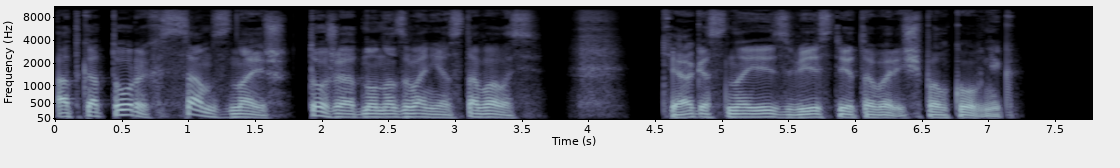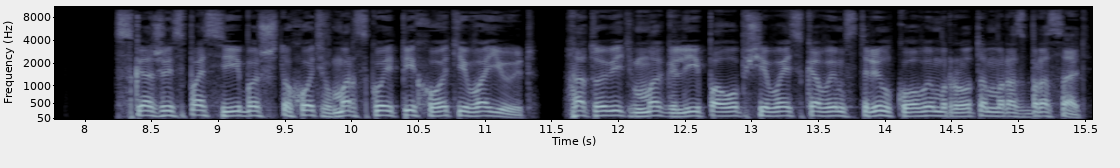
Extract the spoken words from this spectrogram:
от которых, сам знаешь, тоже одно название оставалось. Тягостное известие, товарищ полковник. Скажи спасибо, что хоть в морской пехоте воюют, а то ведь могли по общевойсковым стрелковым ротам разбросать.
